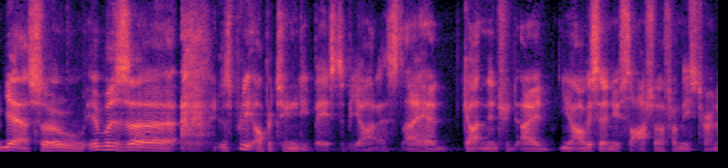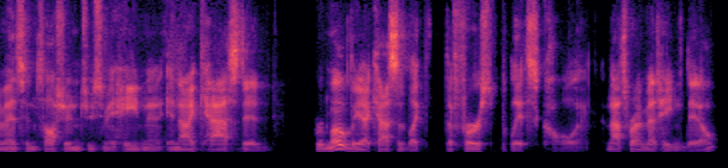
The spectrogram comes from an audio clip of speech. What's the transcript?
Yeah, so it was uh it was pretty opportunity based to be honest. I had gotten intro I had, you know, obviously I knew Sasha from these tournaments and Sasha introduced me to Hayden and I casted remotely I casted like the first blitz calling. And that's where I met Hayden Dale.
